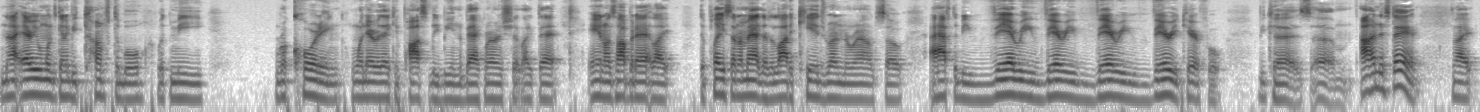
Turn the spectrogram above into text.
not everyone's gonna be comfortable with me recording whenever they could possibly be in the background and shit like that. And on top of that, like the place that I'm at, there's a lot of kids running around, so I have to be very, very, very, very careful because um, I understand. Like,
